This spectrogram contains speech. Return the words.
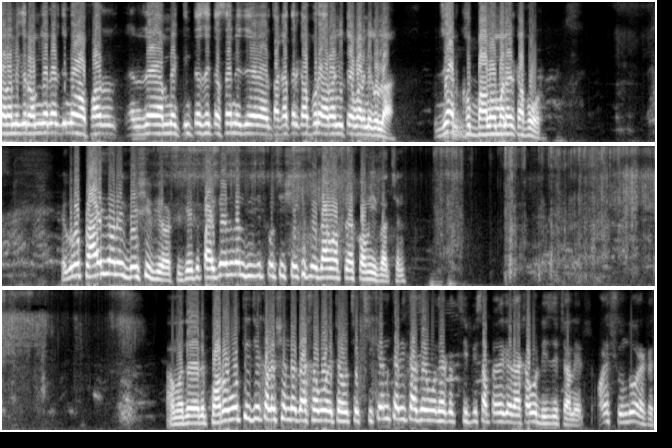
যারা নাকি রমজানের জন্য অফার আপনি কিনতে চাইতেছেন এই যে জাকাতের কাপড় এরা নিতে পারেন এগুলা। যে খুব ভালো মানের কাপড়। এগুলো প্রাইস অনেক বেশি ভিউয়ার্স যেহেতু পাইকারি দোকান ভিজিট করছি সেক্ষেত্রে দাম আপনারা কমই পাচ্ছেন। আমাদের পরবর্তী যে কালেকশনটা দেখাবো এটা হচ্ছে চিকেন কারি কাজের মধ্যে একটা থ্রি পিস আপনাদেরকে দেখাবো ডিজিটালের অনেক সুন্দর একটা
